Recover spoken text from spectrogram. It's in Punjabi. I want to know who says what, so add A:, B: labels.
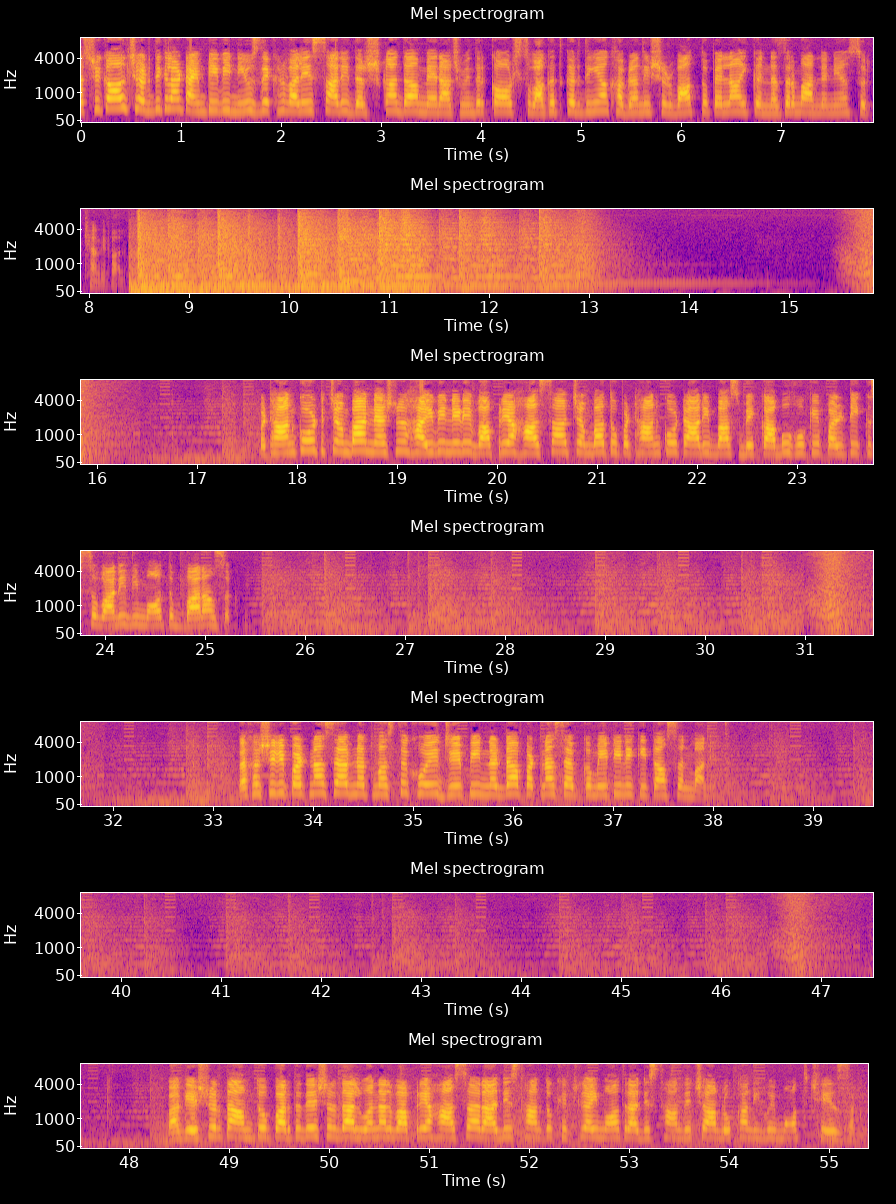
A: ਸਤਿ ਸ਼੍ਰੀ ਅਕਾਲ। ਚੜ੍ਹਦੀ ਕਲਾ ਟਾਈਮ ਟੀਵੀ ਨਿਊਜ਼ ਦੇਖਣ ਵਾਲੇ ਸਾਰੇ ਦਰਸ਼ਕਾਂ ਦਾ ਮੈਂ ਰਾਜਵਿੰਦਰ ਕੌਰ ਸਵਾਗਤ ਕਰਦੀ ਹਾਂ। ਖਬਰਾਂ ਦੀ ਸ਼ੁਰੂਆਤ ਤੋਂ ਪਹਿਲਾਂ ਇੱਕ ਨਜ਼ਰ ਮਾਰ ਲੈਂਦੇ ਹਾਂ ਸੁਰਖੀਆਂ ਦੇ ਵੱਲ। ਪਠਾਨਕੋਟ ਚੰਬਾ ਨੈਸ਼ਨਲ ਹਾਈਵੇ ਨੇੜੇ ਵਾਪਰਿਆ ਹਾਦਸਾ। ਚੰਬਾ ਤੋਂ ਪਠਾਨਕੋਟ ਆ ਰਹੀ ਬੱਸ ਬੇਕਾਬੂ ਹੋ ਕੇ ਪਲਟੀ ਇੱਕ ਸਵਾਰੀ ਦੀ ਮੌਤ। 12 ਜ਼ਖਮੀ ਤਖਤ ਸ਼੍ਰੀ ਪਟਨਾ ਸਾਹਿਬ ਨਤਮਸਤਕ ਹੋਏ ਜੇਪੀ ਨੱਡਾ ਪਟਨਾ ਸਾਹਿਬ ਕਮੇਟੀ ਨੇ ਕੀਤਾ ਸਨਮਾਨਿਤ ਬਾਗੇਸ਼ਵਰ ਧਾਮ ਤੋਂ ਪਰਤ ਦੇ ਸ਼ਰਧਾਲੂਆਂ ਨਾਲ ਵਾਪਰਿਆ ਹਾਦਸਾ ਰਾਜਸਥਾਨ ਤੋਂ ਖਿੱਚ ਮੌਤ ਰਾਜਸਥਾਨ ਦੇ 4 ਲੋਕਾਂ ਦੀ ਹੋਈ ਮੌਤ 6 ਜ਼ਖਮੀ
